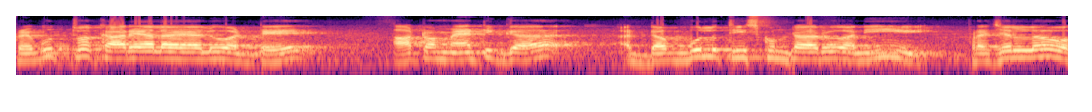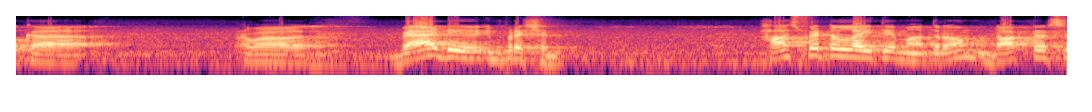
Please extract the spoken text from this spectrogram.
ప్రభుత్వ కార్యాలయాలు అంటే ఆటోమేటిక్గా డబ్బులు తీసుకుంటారు అని ప్రజల్లో ఒక బ్యాడ్ ఇంప్రెషన్. హాస్పిటల్లో అయితే మాత్రం డాక్టర్స్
